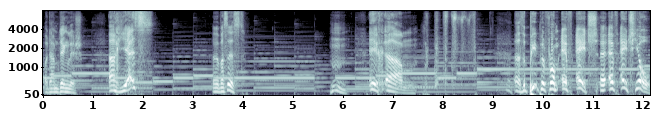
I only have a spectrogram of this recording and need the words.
Bei deinem Denglisch. Ach, yes? Äh, was ist? Hm, ich, ähm... Uh, the people from FH, äh, FH, yo,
